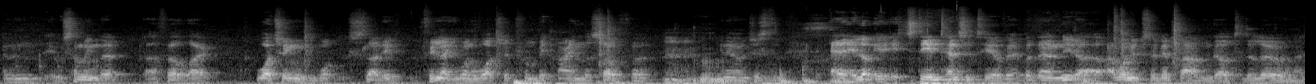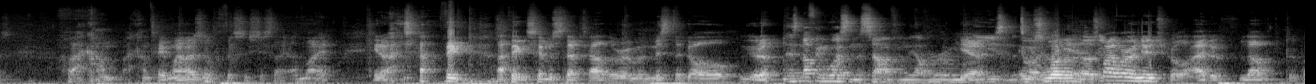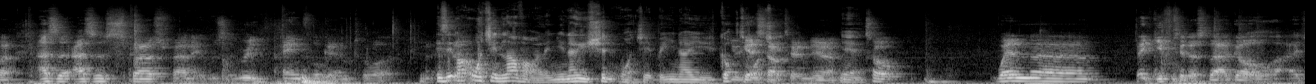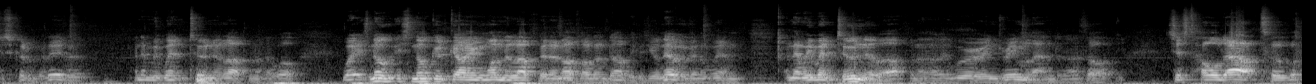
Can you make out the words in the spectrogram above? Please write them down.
and it was something that I felt like watching, what slightly feel like you want to watch it from behind the sofa. Mhm. You know, just and it, look, it's the intensity of it. But then you know, I wanted to nip out and go to the loo, and I, was, oh, I can't, I can't take my eyes off this. It's just like I might, you know. I think, I think Sim stepped out of the room and missed the goal. You know. There's nothing worse than the sound from the other room Yeah, when you're using the It was one of those. If I were a neutral, I'd have loved it. But as a as a Spurs fan, it was a really painful game to watch. Is it like watching Love Island? You know you shouldn't watch it, but you know you've got you to get watch sucked it. in? Yeah. Yeah. So when uh, they gifted us that goal, I just couldn't believe it. And then we went two 0 up, and I thought, well, well, it's no it's no good going one 0 up in a North London derby because you're never going to win. And then we went two 0 up, and I, we were in dreamland, and I thought, just hold out till.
